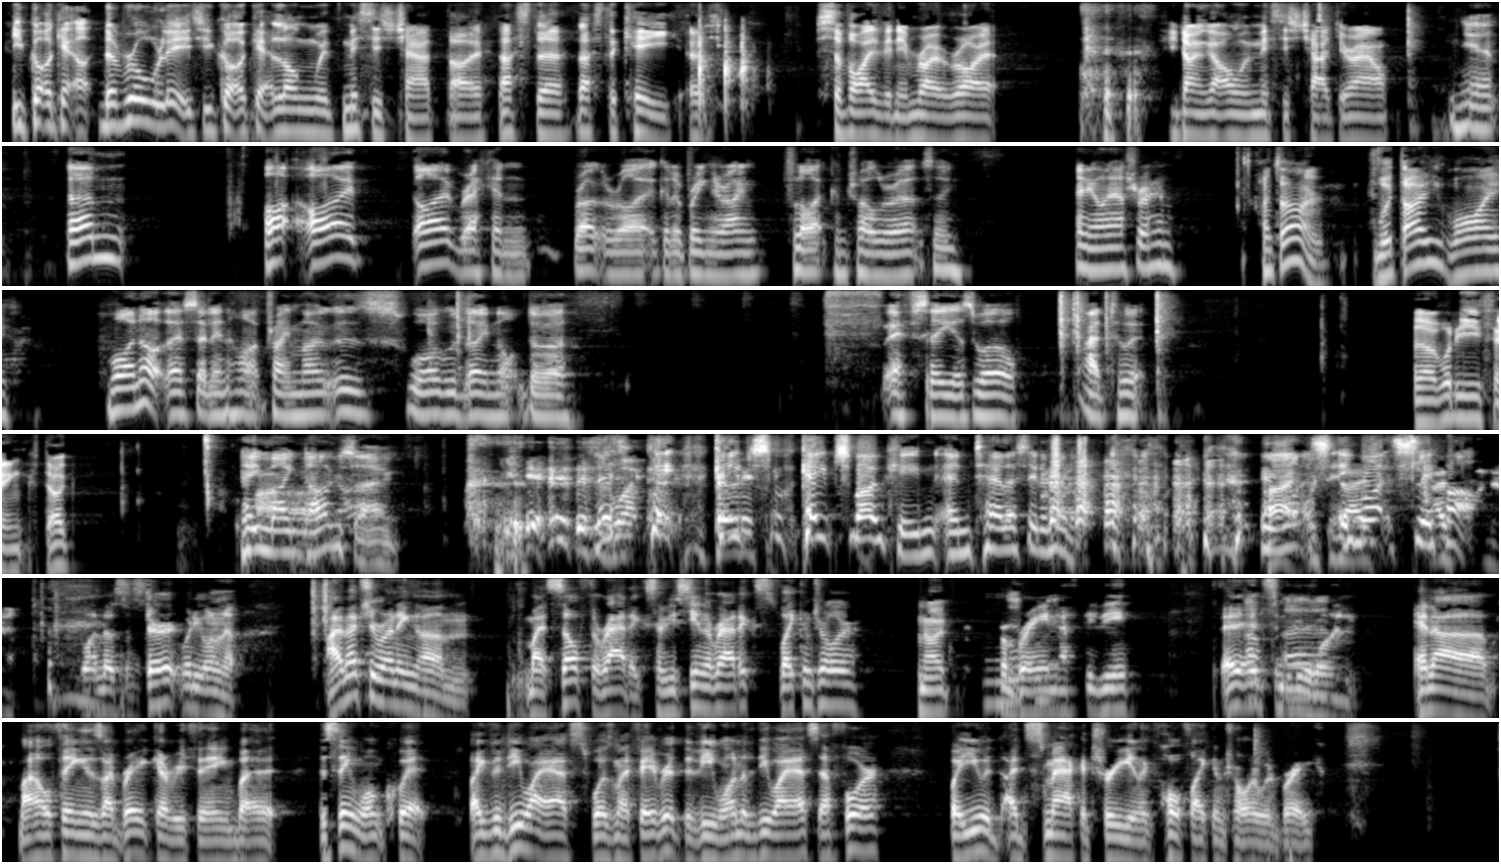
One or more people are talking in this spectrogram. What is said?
You've got to get the rule is you've got to get along with Mrs. Chad though. That's the that's the key of surviving in Rotor Riot. if you don't get on with Mrs. Chad, you're out. Yeah. Um, I I I reckon Rotor Riot are going to bring their own flight controller out soon. Anyone else reckon? I don't. Would they? Why? Why not? They're selling hype train motors. Why would they not do a FC as well? Add to it. Uh, what do you think, Doug? He may know so. this Let's why. keep keep, sm- keep smoking and tell us in a minute. he All right, might, what he guys- might slip guys up. Want to know some dirt? What do you want to know? I'm actually running um myself the Radix. Have you seen the Radix flight controller No. from Mm-hmm. Brain FPV? It- it's a new uh, one, and uh, my whole thing is I break everything, but this thing won't quit. Like the DYS was my favorite, the V1 of the DYS F4, but you would I'd smack a tree and the whole flight controller would break.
